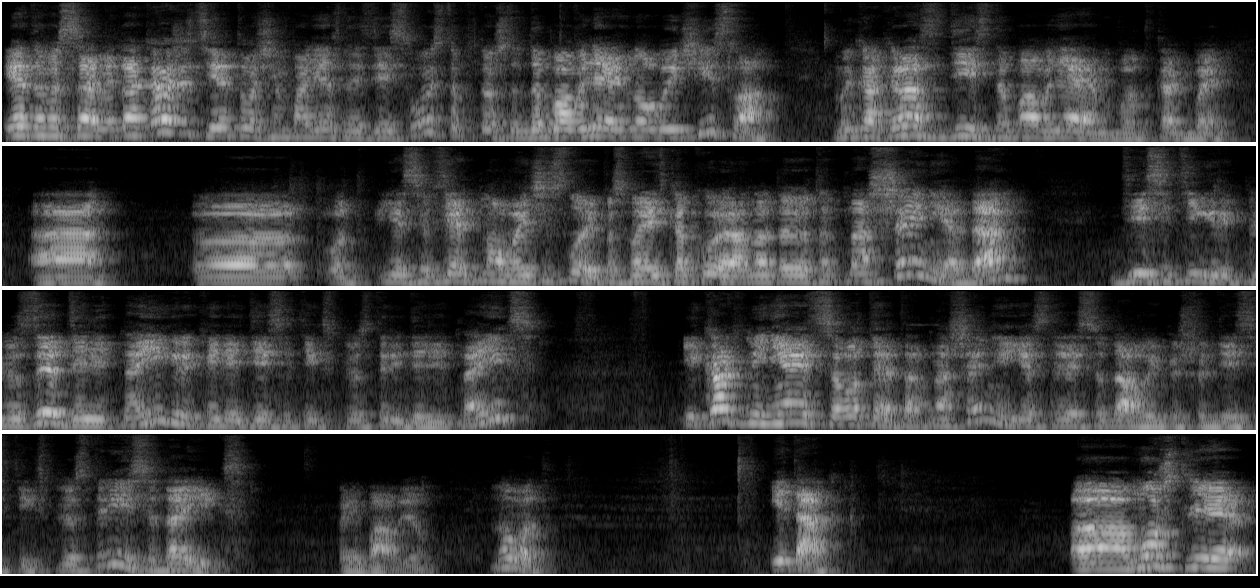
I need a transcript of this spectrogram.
Это вы сами докажете, это очень полезное здесь свойство, потому что добавляя новые числа, мы как раз здесь добавляем вот как бы, а, а, вот если взять новое число и посмотреть, какое оно дает отношение, да, 10y плюс z делить на y или 10x плюс 3 делить на x, и как меняется вот это отношение, если я сюда выпишу 10х плюс 3 и сюда х прибавлю. Ну вот. Итак, а, может ли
